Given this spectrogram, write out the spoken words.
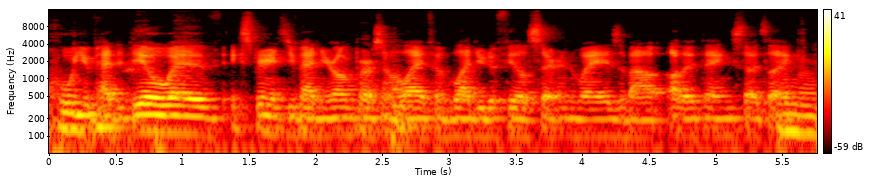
who you've had to deal with, experience you've had in your own personal life have led you to feel certain ways about other things. So it's like Mhm.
